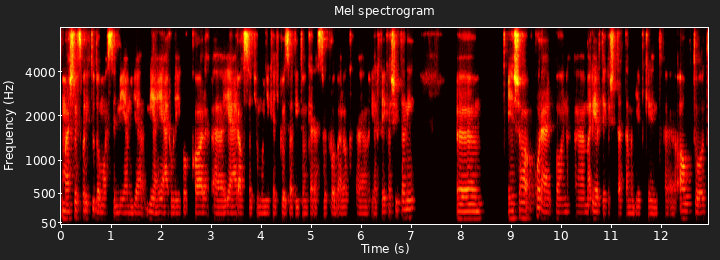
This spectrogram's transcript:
Másrészt pedig tudom azt, hogy milyen, ugye, milyen járulékokkal jár az, hogyha mondjuk egy közvetítőn keresztül próbálok értékesíteni. És a korábban már értékesítettem egyébként autót,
